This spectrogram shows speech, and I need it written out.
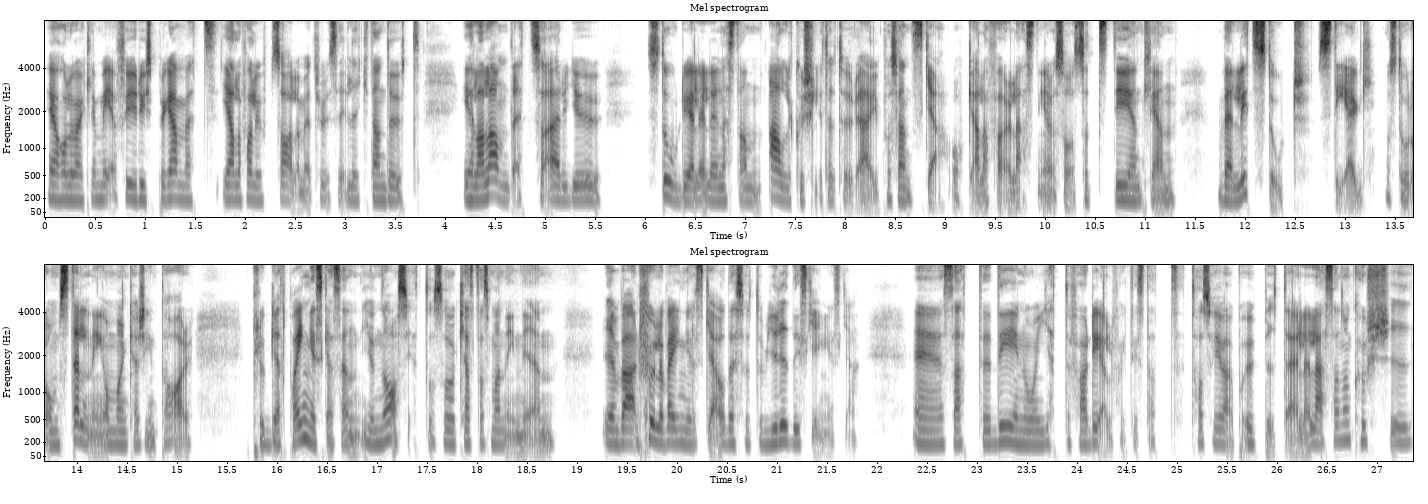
Jag håller verkligen med, för juristprogrammet, i alla fall i Uppsala, men jag tror det ser liknande ut i hela landet, så är det ju stor del, eller nästan all kurslitteratur är ju på svenska och alla föreläsningar och så. Så det är egentligen väldigt stort steg och stor omställning om man kanske inte har pluggat på engelska sedan gymnasiet och så kastas man in i en, i en värld full av engelska och dessutom juridisk engelska. Eh, så att det är nog en jättefördel faktiskt att ta sig iväg på utbyte eller läsa någon kurs i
